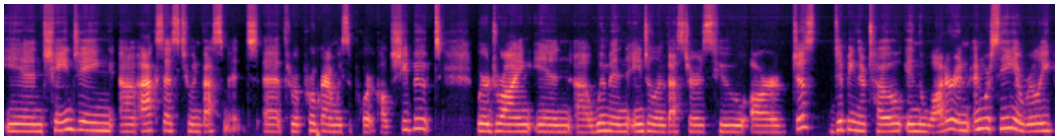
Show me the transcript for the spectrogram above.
in changing uh, access to investment uh, through a program we support called SheBoot. We're drawing in uh, women angel investors who are just dipping their toe in the water. And, and we're seeing a really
